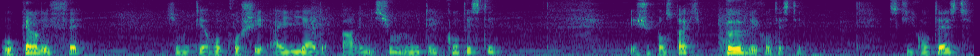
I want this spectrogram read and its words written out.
Aucun des faits qui ont été reprochés à Iliad par l'émission n'ont été contestés. Et je ne pense pas qu'ils peuvent les contester. Ce qu'ils contestent,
